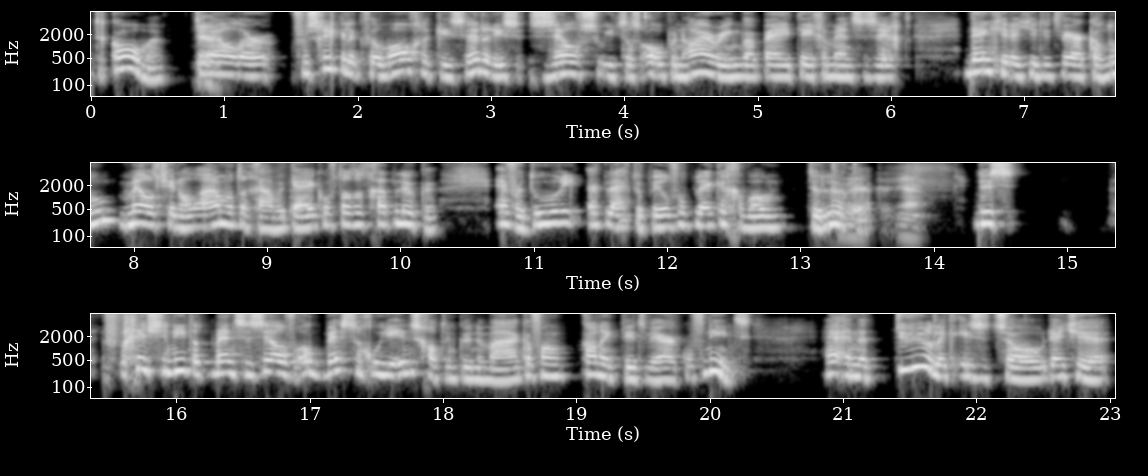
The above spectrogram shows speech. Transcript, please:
te komen. Terwijl er verschrikkelijk veel mogelijk is. Hè. Er is zelfs zoiets als open hiring, waarbij je tegen mensen zegt: Denk je dat je dit werk kan doen? Meld je dan aan, want dan gaan we kijken of dat het gaat lukken. En verdorie, het lijkt op heel veel plekken gewoon te lukken. Te werken, ja. Dus vergis je niet dat mensen zelf ook best een goede inschatting kunnen maken van kan ik dit werk of niet. Hè, en natuurlijk is het zo dat je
